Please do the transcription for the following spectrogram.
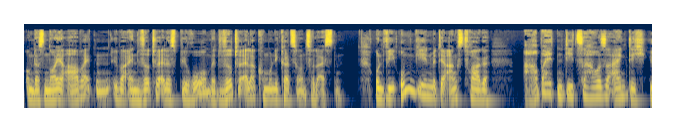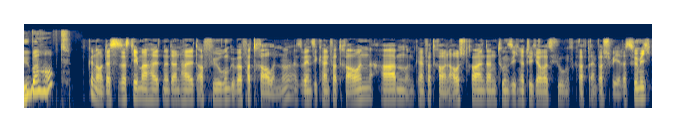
um das neue Arbeiten über ein virtuelles Büro mit virtueller Kommunikation zu leisten? Und wie umgehen mit der Angstfrage, Arbeiten die zu Hause eigentlich überhaupt? Genau, das ist das Thema halt, ne, dann halt auch Führung über Vertrauen. Ne? Also wenn sie kein Vertrauen haben und kein Vertrauen ausstrahlen, dann tun sie sich natürlich auch als Führungskraft einfach schwer. Das ist für mich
